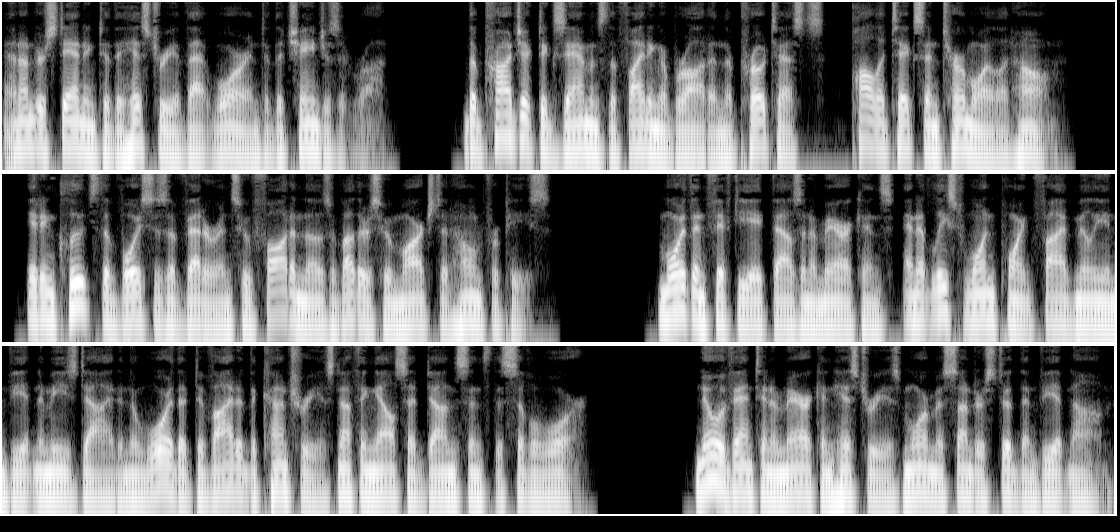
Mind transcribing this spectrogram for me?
and understanding to the history of that war and to the changes it wrought. The project examines the fighting abroad and the protests, politics, and turmoil at home. It includes the voices of veterans who fought and those of others who marched at home for peace. More than 58,000 Americans and at least 1.5 million Vietnamese died in the war that divided the country as nothing else had done since the Civil War. No event in American history is more misunderstood than Vietnam.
